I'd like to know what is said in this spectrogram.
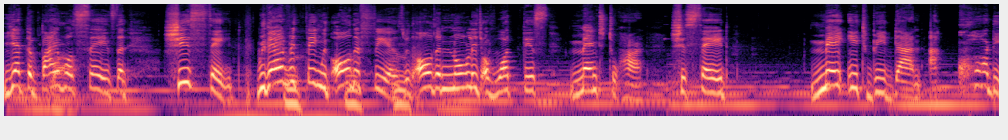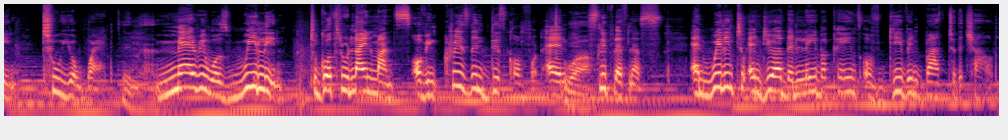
Yet the Bible says that she said, with everything, with all Mm. the fears, with all the knowledge of what this meant to her, she said, May it be done according to your word. Amen. Mary was willing to go through nine months of increasing discomfort and Wow. sleeplessness and willing to endure the labor pains of giving birth to the child.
